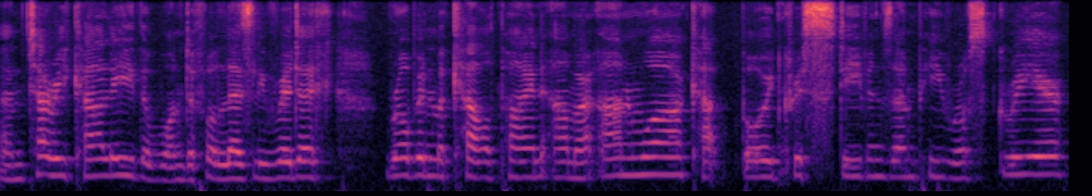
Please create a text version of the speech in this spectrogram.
Um, Tariq Ali, the wonderful Lesley Riddoch, Robin McAlpine, Aamer Anwar, Cat Boyd, Chris Stephens MP, Ross Greer,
